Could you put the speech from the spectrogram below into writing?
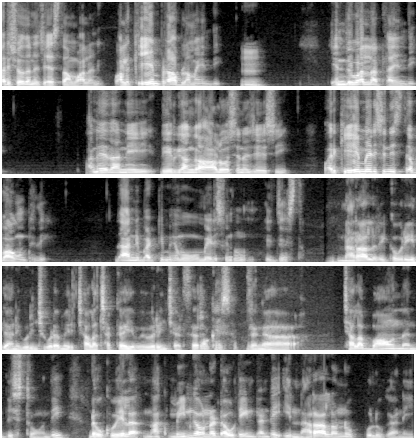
పరిశోధన చేస్తాం వాళ్ళని. వాళ్ళకి ఏం ప్రాబ్లం అయింది. ఎందువల్ల అట్లా అయింది? అనేదాన్ని దీర్ఘంగా ఆలోచన చేసి వారికి ఏ మెడిసిన్ ఇస్తే బాగుంటుంది? దాన్ని బట్టి మేము మెడిసిన్ ఇది చేస్తాం. నరాల రికవరీ దాని గురించి కూడా మీరు చాలా చక్కగా వివరించారు సార్. ఓకే సార్. నిజంగా చాలా బాగుంది అనిపిస్తుంది అంటే ఒకవేళ నాకు మెయిన్గా ఉన్న డౌట్ ఏంటంటే ఈ నరాల నొప్పులు కానీ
